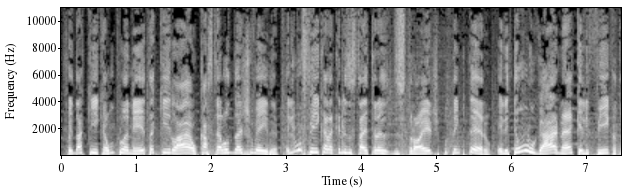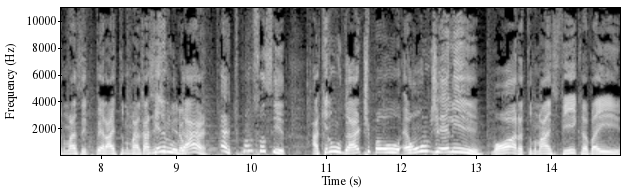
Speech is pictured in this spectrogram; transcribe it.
foi daqui, que é um planeta que lá é o castelo do Darth Vader. Ele não fica naqueles Star Destroyer, tipo, o tempo inteiro. Ele tem um lugar, né, que ele fica, tudo mais, recuperar e tudo mais. Aquele de lugar, é, tipo, como se fosse... Aquele lugar, tipo, é onde ele mora, tudo mais, fica, vai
